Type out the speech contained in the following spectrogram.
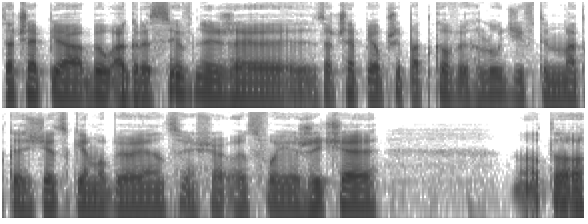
zaczepia, był agresywny, że zaczepiał przypadkowych ludzi, w tym matkę z dzieckiem obawiającym się o swoje życie, no to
